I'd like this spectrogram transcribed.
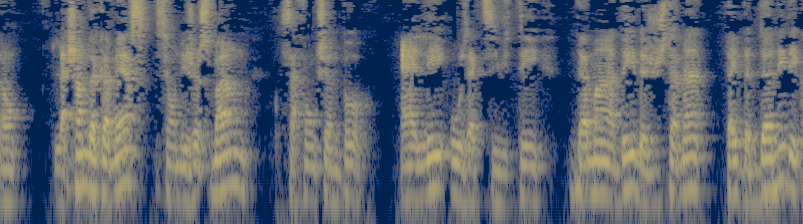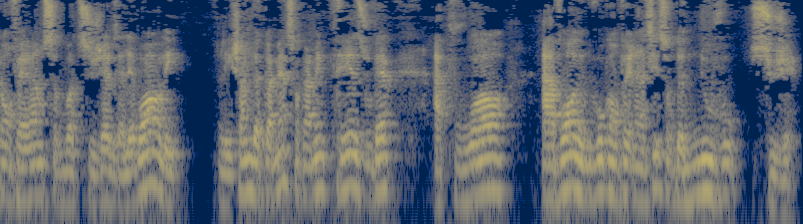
Donc, la chambre de commerce, si on est juste membre, ça fonctionne pas. Allez aux activités, demandez de justement, peut-être de donner des conférences sur votre sujet. Vous allez voir, les, les chambres de commerce sont quand même très ouvertes à pouvoir avoir de nouveaux conférenciers sur de nouveaux sujets.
